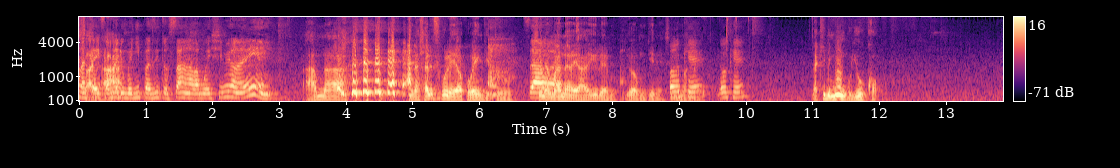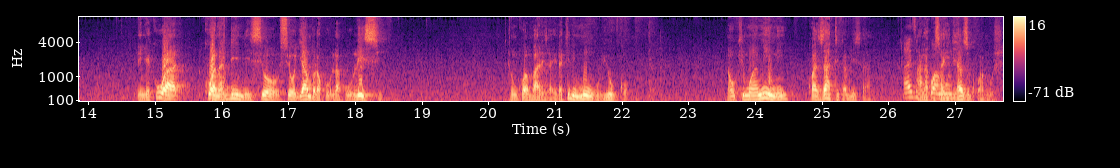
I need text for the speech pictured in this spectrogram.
Hassan. Sharifu Ah, Hamadi umejipa zito sana la mheshimiwa na nini? Hamna. Kuna Sharifu kule wako wengi tu. Sawa. Sina maana ya yule yule mwingine. Okay, Mana. okay. Lakini Mungu yuko. Ingekuwa kuwa na dini sio sio jambo la, la kuulisi tungekuwa mbali zaidi, lakini Mungu yuko, na ukimwamini kwa dhati kabisa Hawezi anakusaidia, hawezi kuangusha.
